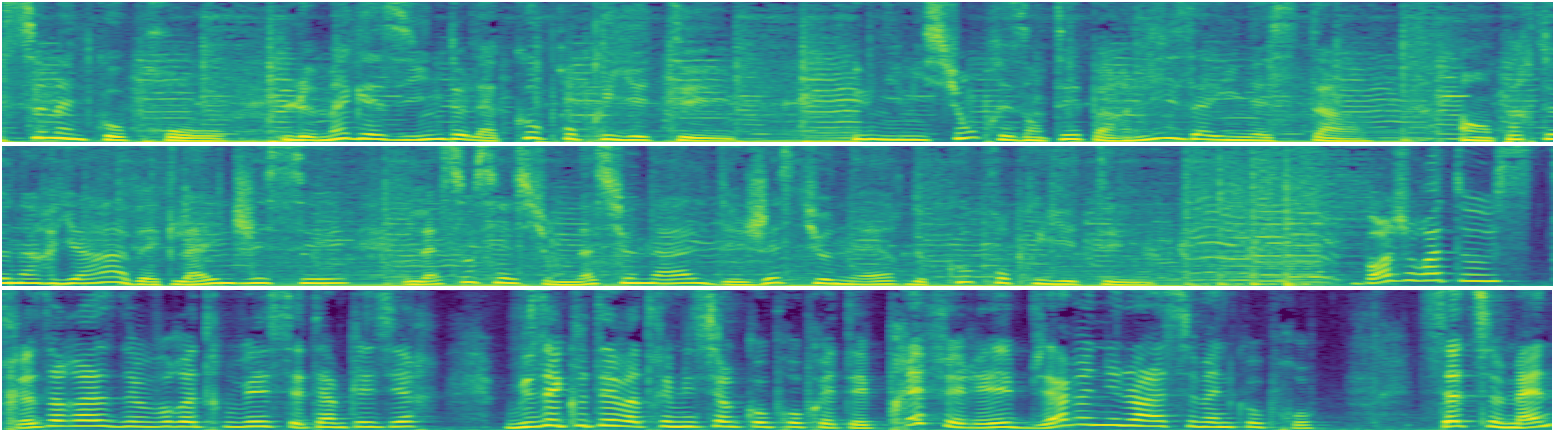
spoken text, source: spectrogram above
Semaine CoPro, le magazine de la copropriété. Une émission présentée par Lisa Inesta, en partenariat avec l'ANGC, l'Association nationale des gestionnaires de copropriété. Bonjour à tous, très heureuse de vous retrouver, c'est un plaisir. Vous écoutez votre émission copropriété préférée, bienvenue dans la semaine copro. Cette semaine,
